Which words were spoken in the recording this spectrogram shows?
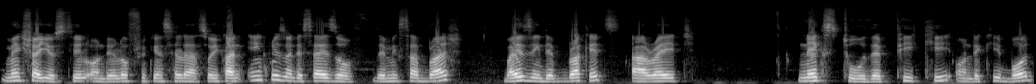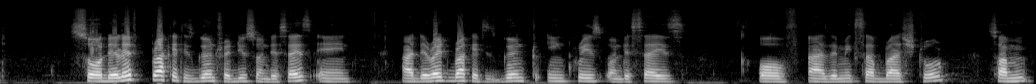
make sure you're still on the low frequency layer. So you can increase on the size of the mixer brush by using the brackets uh, right next to the P key on the keyboard. So the left bracket is going to reduce on the size and uh, the right bracket is going to increase on the size of uh, the mixer brush tool. So I'm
